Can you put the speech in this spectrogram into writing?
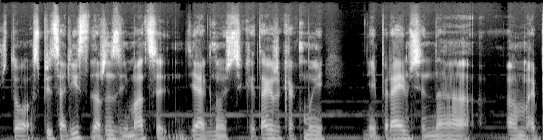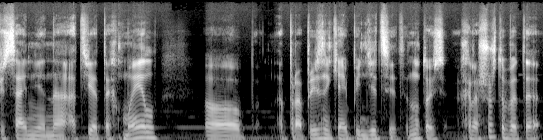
что специалисты должны заниматься диагностикой. Так же, как мы не опираемся на э, описание на ответах mail, э, про признаки аппендицита. Ну, то есть, хорошо, чтобы это,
